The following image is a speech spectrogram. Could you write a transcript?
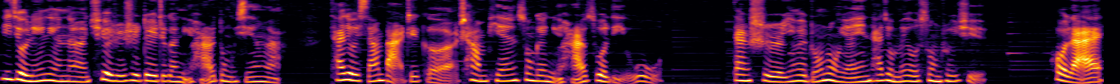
一九零零呢，确实是对这个女孩动心了，他就想把这个唱片送给女孩做礼物。但是因为种种原因，他就没有送出去。后来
